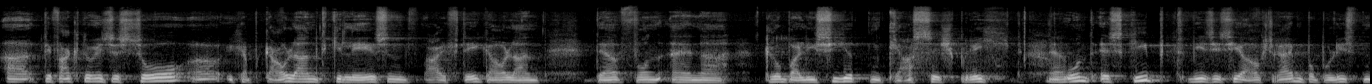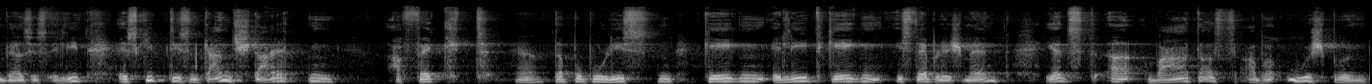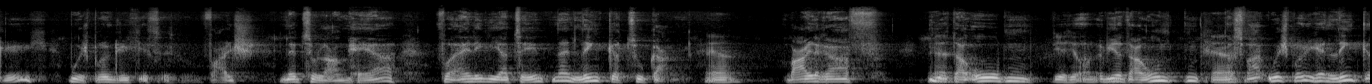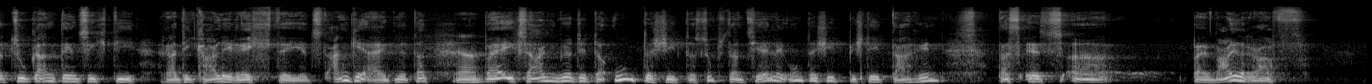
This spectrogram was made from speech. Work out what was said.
Äh, de facto ist es so, äh, ich habe Gauland gelesen, AfD Gauland, der von einer globalisierten Klasse spricht. Ja. Und es gibt, wie Sie es hier auch schreiben, Populisten versus Elite, es gibt diesen ganz starken Affekt ja. der Populisten gegen Elite, gegen Establishment. Jetzt äh, war das aber ursprünglich, ursprünglich ist es falsch, nicht so lang her, vor einigen Jahrzehnten ein linker Zugang. Ja. Wallraff, ihr ja. da oben, wir, hier unten. wir da unten. Ja. Das war ursprünglich ein linker Zugang, den sich die radikale Rechte jetzt angeeignet hat. Ja. Wobei ich sagen würde, der Unterschied, der substanzielle Unterschied besteht darin, dass es äh, bei Wallraff,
